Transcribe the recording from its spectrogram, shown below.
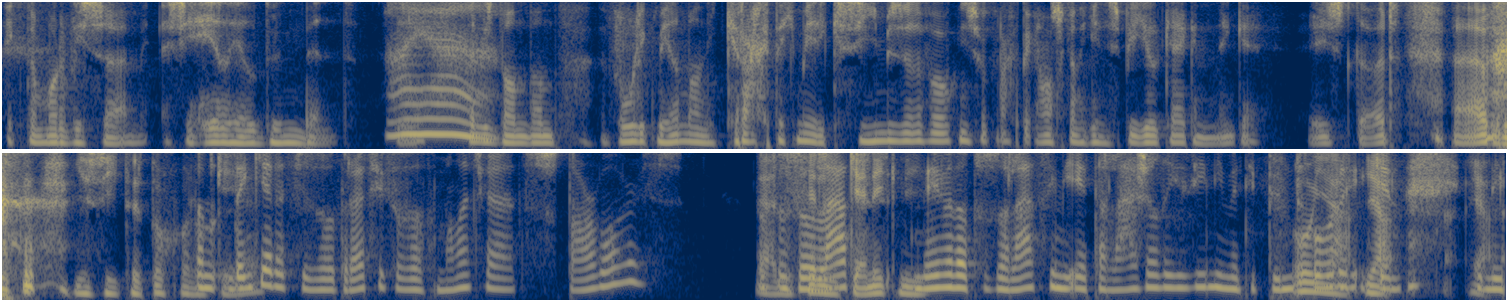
Ectomorf is eh, als je heel, heel dun bent. Ah je? ja. En dus dan, dan voel ik me helemaal niet krachtig meer. Ik zie mezelf ook niet zo krachtig. Anders kan ik in de spiegel kijken en denken, hey, stud. Eh, je ziet er toch wel Dan oké denk jij dat je zo eruit ziet als dat mannetje uit Star Wars? Ja, Dat we zo laatst, ken ik niet. Nee, maar dat we zo laatst in die etalage hadden gezien, die met die puntoren. Oh ja, ik ja, ken, die.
